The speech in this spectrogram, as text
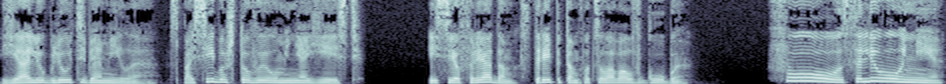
«Я люблю тебя, милая. Спасибо, что вы у меня есть». И, сев рядом, с трепетом поцеловал в губы. «Фу, слюни!»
